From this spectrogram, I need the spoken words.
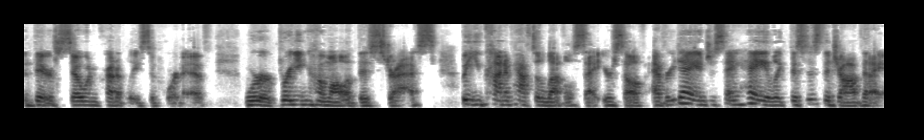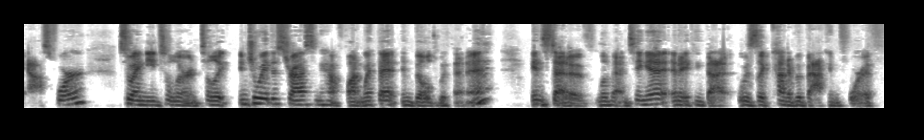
They're so incredibly supportive. We're bringing home all of this stress, but you kind of have to level set yourself every day and just say, hey, like this is the job that I asked for. So I need to learn to like enjoy the stress and have fun with it and build within it instead of lamenting it. And I think that was like kind of a back and forth.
